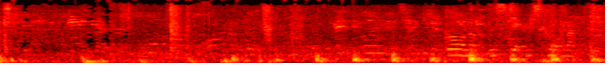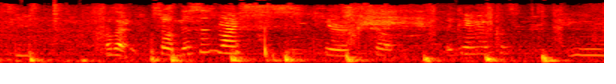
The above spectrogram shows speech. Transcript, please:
going up the stairs, going up the stairs. Okay, so this is my here. So the camera cause mm,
